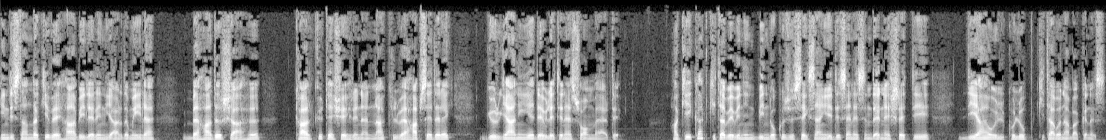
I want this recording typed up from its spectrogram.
Hindistan'daki Vehhabilerin yardımıyla Behadır Şah'ı Kalküte şehrine nakl ve hapsederek Gürganiye devletine son verdi. Hakikat Kitabevi'nin 1987 senesinde neşrettiği Diyaül Kulub kitabına bakınız.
